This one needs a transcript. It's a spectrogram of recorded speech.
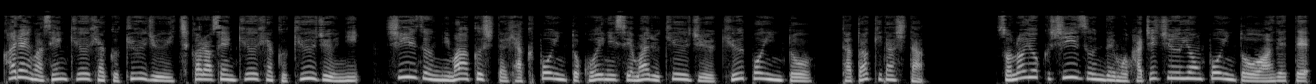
彼が1991から1992シーズンにマークした100ポイント超えに迫る99ポイントを叩き出した。その翌シーズンでも84ポイントを上げて、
